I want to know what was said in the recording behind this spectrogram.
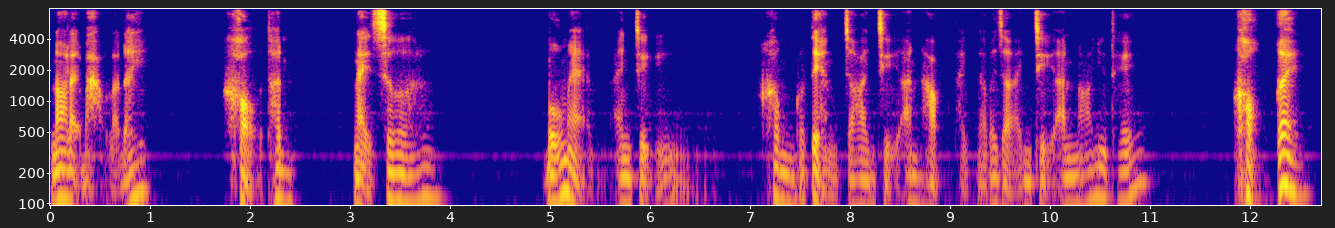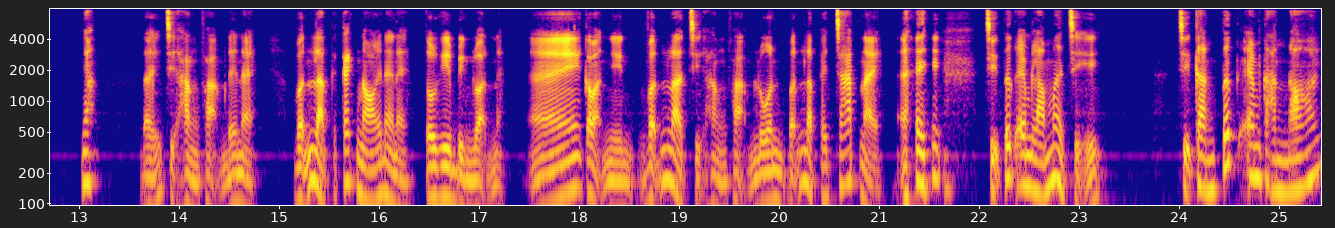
nó lại bảo là đấy, khổ thân, ngày xưa bố mẹ anh chị không có tiền cho anh chị ăn học, thành ra bây giờ anh chị ăn nói như thế, khổ ghê nhá. Đấy, chị hằng phạm đây này, vẫn là cái cách nói này này, tôi ghi bình luận này. Đấy, các bạn nhìn, vẫn là chị hằng phạm luôn, vẫn là cái chat này chị tức em lắm hả chị? Chị càng tức em càng nói.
